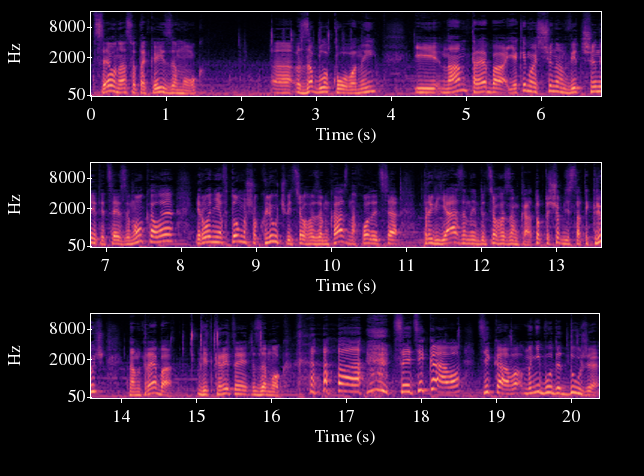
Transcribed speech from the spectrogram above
це у нас отакий замок. Е, заблокований. І нам треба якимось чином відчинити цей замок, але іронія в тому, що ключ від цього замка знаходиться прив'язаний до цього замка. Тобто, щоб дістати ключ, нам треба відкрити замок. Це цікаво, цікаво. Мені буде дуже.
